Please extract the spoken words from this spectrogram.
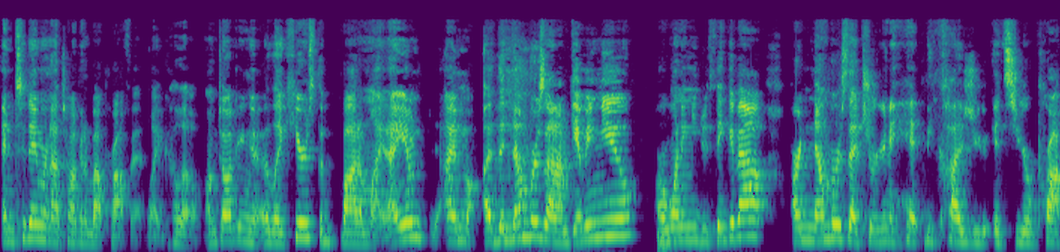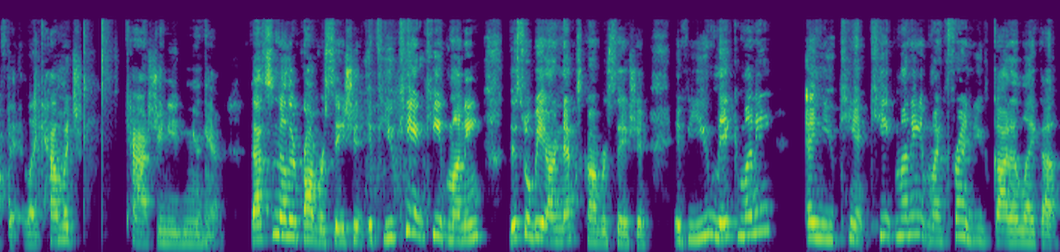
and today we're not talking about profit. Like, hello, I'm talking uh, like here's the bottom line. I am I'm uh, the numbers that I'm giving you or wanting you to think about are numbers that you're going to hit because you it's your profit. Like how much cash you need in your hand. That's another conversation. If you can't keep money, this will be our next conversation. If you make money and you can't keep money, my friend, you've got a like a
